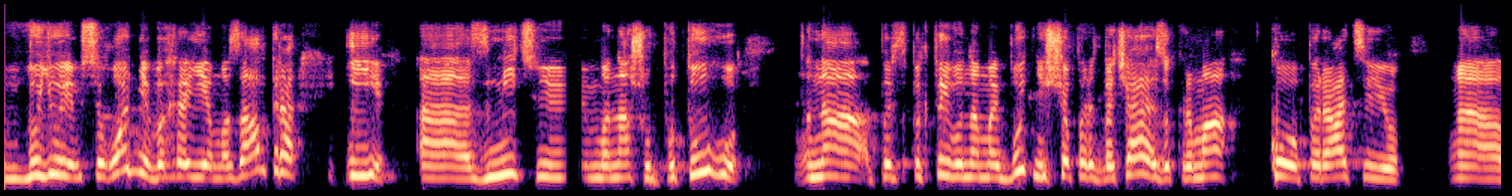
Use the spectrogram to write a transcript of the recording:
воюємо сьогодні, виграємо завтра і е, зміцнюємо нашу потугу на перспективу на майбутнє, що передбачає зокрема кооперацію. е,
